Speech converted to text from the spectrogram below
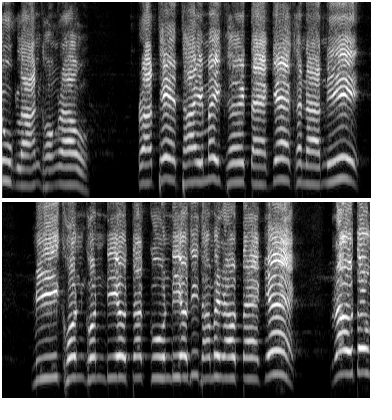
ลูกหลานของเรา ประเทศไทยไม่เคยแตกแยกขนาดนี้ มีคนคนเดียวตระกูลเดียวที่ทำให้เราแตกแยก เราต้อง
